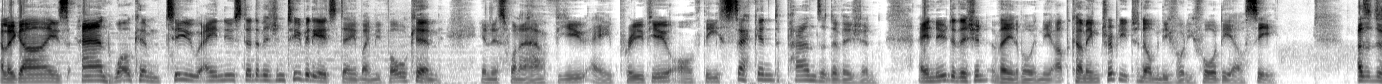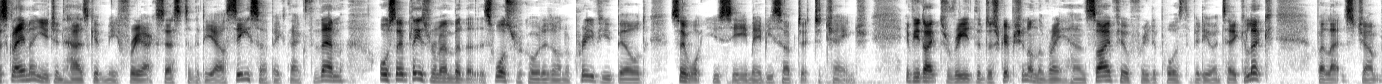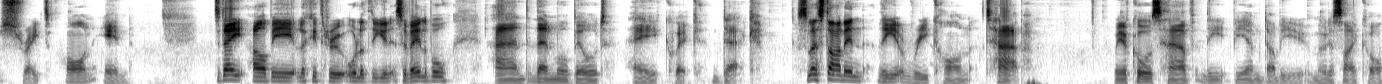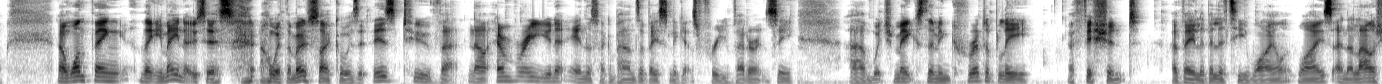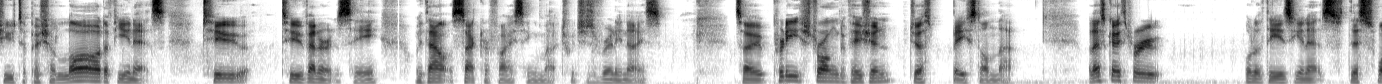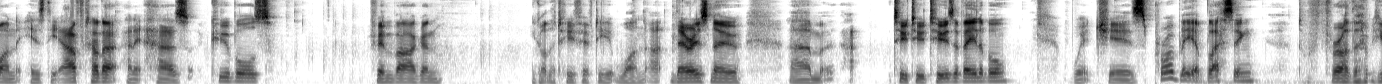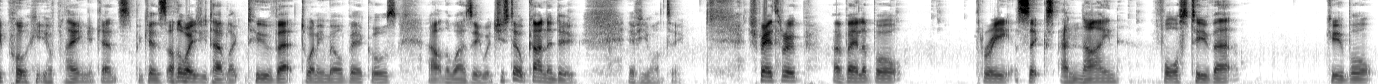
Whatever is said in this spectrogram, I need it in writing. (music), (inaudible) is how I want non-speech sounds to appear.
Hello guys and welcome to a new Steel Division 2 video today by me Vulcan. In this one I have for you a preview of the 2nd Panzer Division, a new division available in the upcoming Tribute to Normandy 44 DLC. As a disclaimer, Eugen has given me free access to the DLC, so a big thanks to them. Also, please remember that this was recorded on a preview build, so what you see may be subject to change. If you'd like to read the description on the right hand side, feel free to pause the video and take a look, but let's jump straight on in. Today I'll be looking through all of the units available and then we'll build a quick deck. So let's start in the Recon tab. We of course have the BMW motorcycle. Now one thing that you may notice (laughs) with the motorcycle is it is 2 vet. Now every unit in the 2nd Panzer basically gets free veterancy, um, which makes them incredibly efficient availability wise and allows you to push a lot of units to to veterancy without sacrificing much, which is really nice. So pretty strong division just based on that. But let's go through all of these units. This one is the Aufklärer and it has Kubels, Triebwagen. You got the 251. Uh, there is no um, 222s available, which is probably a blessing for other (laughs) people (laughs) you're playing against because otherwise you'd have like two vet 20 mil vehicles out the wazoo which you still kind of do if you want to. Spähtrupp available 3 6 and 9 force 2 vet Kubel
